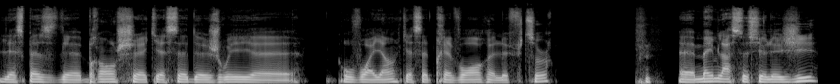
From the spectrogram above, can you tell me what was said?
l'espèce de branche qui essaie de jouer euh, au voyant, qui essaie de prévoir euh, le futur. Même la sociologie,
